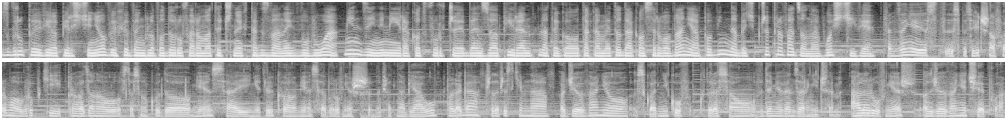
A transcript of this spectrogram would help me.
z grupy wielopierścieniowych węglowodorów aromatycznych tzw. Tak WWA, m.in. rakotwórczy benzoapiren. Dlatego taka metoda konserwowania powinna być przeprowadzona właściwie. Wędzenie jest specyficzną formą obróbki prowadzoną w stosunku do mięsa i nie tylko mięsa, bo również na przykład nabiału, polega przede wszystkim na oddziaływaniu składników, które są w dymie wędzarniczym, ale również oddziaływanie ciepła.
